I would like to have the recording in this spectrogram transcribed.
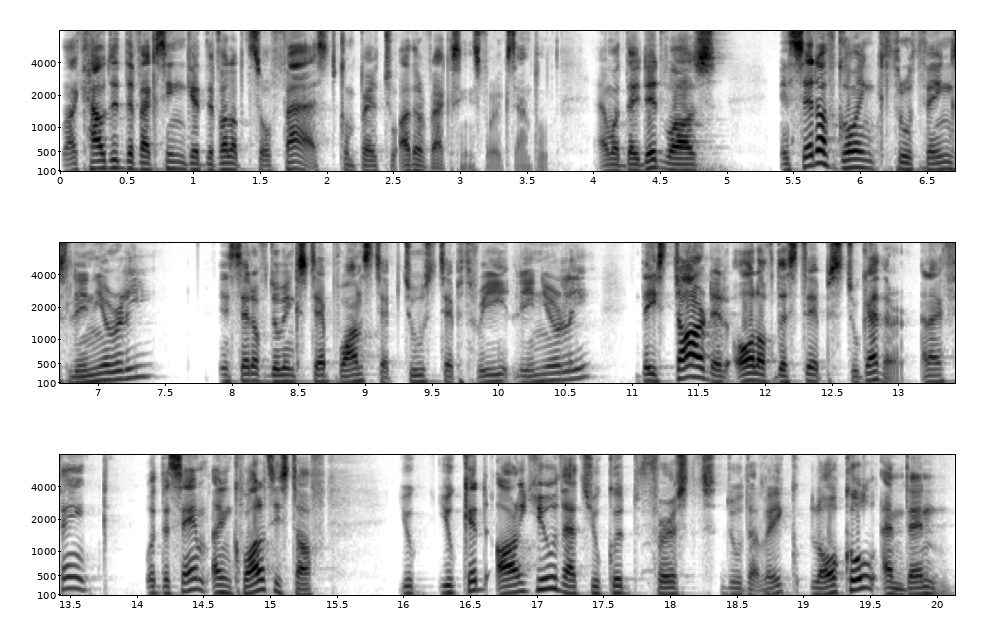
like how did the vaccine get developed so fast compared to other vaccines for example? And what they did was instead of going through things linearly instead of doing step one step two step three linearly they started all of the steps together. And i think with the same inequality stuff you you could argue that you could first do the local and then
